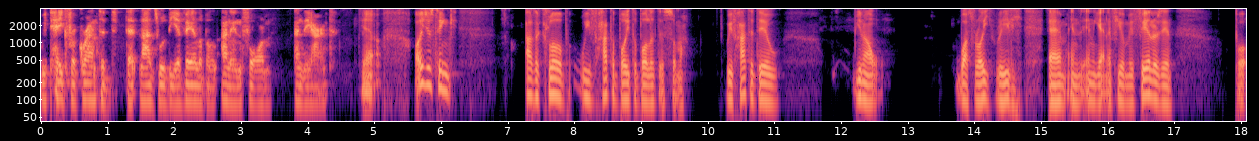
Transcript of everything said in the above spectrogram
we take for granted that lads will be available and in form and they aren't. Yeah. I just think as a club, we've had to bite the bullet this summer. We've had to do you know, what's right really, um, in, in getting a few midfielders in. But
